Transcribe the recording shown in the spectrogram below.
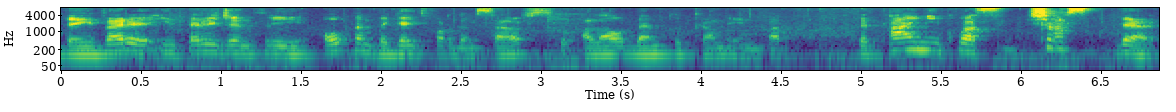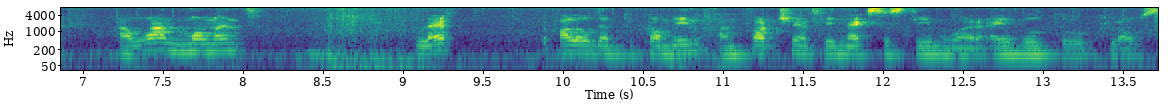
They very intelligently opened the gate for themselves to allow them to come in, but the timing was just there. A one moment left to allow them to come in. Unfortunately, Nexus team were able to close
